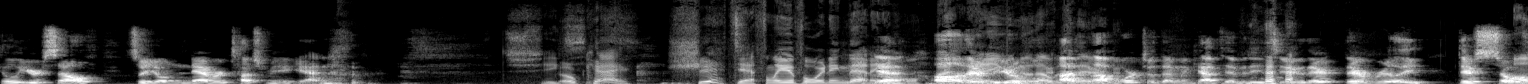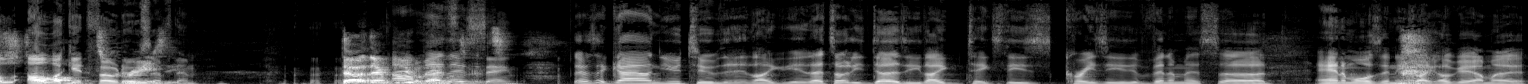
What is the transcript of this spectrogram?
kill yourself, so you'll never touch me again. Jeez. okay. Shit. Definitely avoiding that yeah. animal. Oh, they're didn't know beautiful. I've. I've worked with them in captivity too. They're they're really they're so. I'll, I'll look at It's photos crazy. of them. They're, they're Oh, beautiful. man, That's there's- insane. There's a guy on YouTube that like yeah, that's what he does. He like takes these crazy venomous uh, animals and he's like, okay, I'm gonna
